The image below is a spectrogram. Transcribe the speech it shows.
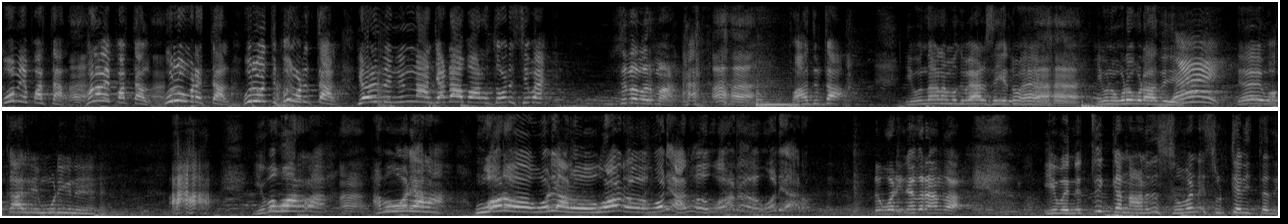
பூமியை பார்த்தால். மணலை பார்த்தால் உருவம் உடைத்தால் உருவத்துக்கு உருவெடுத்தால் எழுந்து நின்னான் ஜடாபாரத்தோடு சிவன். சிவபெருமான். பார்த்துட்டா இவன் தான் நமக்கு வேலை செய்யணும். இவனை விடக்கூடாது. ஏய். உக்காரி மூடிக்கின்னு இவன் ஓடுறான். அவன் ஓடியாரான் ஓடோ ஓடியாரோ ஓடோ ஓடியாரோ ஓடோ ஓடியாரோ. இப்படி ஓடி நிற்கிறாங்க இவன் நெற்றிக்கண்ணானது சுவனை சுட்டரித்தது.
